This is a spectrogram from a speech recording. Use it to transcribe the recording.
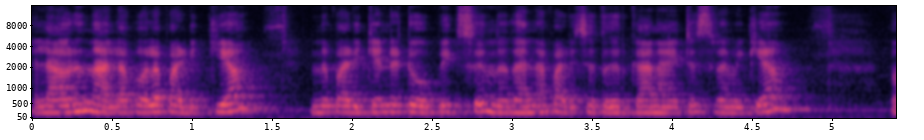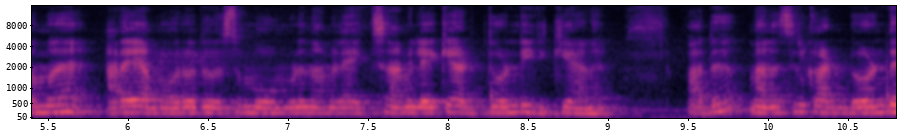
എല്ലാവരും നല്ലപോലെ പഠിക്കുക. ഇന്ന് പഠിക്കേണ്ട ടോപ്പിക്സ് ഇന്ന് തന്നെ പഠിച്ചു തീർക്കാനായിട്ട് ശ്രമിക്കുക. അപ്പം അറിയാം ഓരോ ദിവസം പോകുമ്പോഴും നമ്മൾ എക്സാമിലേക്ക് അടുത്തുകൊണ്ടിരിക്കുകയാണ്. അപ്പം അത് മനസ്സിൽ കണ്ടുകൊണ്ട്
